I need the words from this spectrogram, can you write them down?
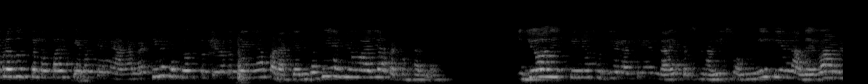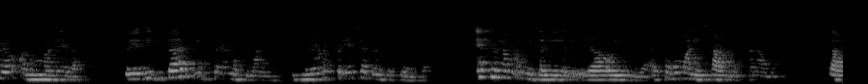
Producto local quiero que me hagan retiro, qué producto quiero que tengan para que en dos días yo vaya a recogerlo. Y yo defino de la tienda y personalizo mi tienda de barrio a mi manera. Estoy en digital y estoy en offline. Y tiene una experiencia 360. Esto es la omnicanalidad hoy en día. Esto es humanizar los. O sea,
